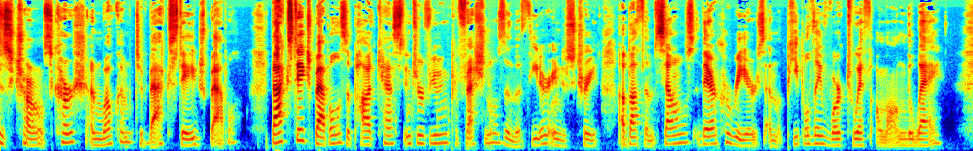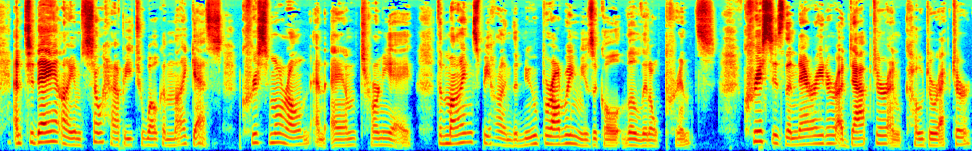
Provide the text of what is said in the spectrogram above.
is Charles Kirsch, and welcome to Backstage Babble. Backstage Babble is a podcast interviewing professionals in the theater industry about themselves, their careers, and the people they've worked with along the way. And today I am so happy to welcome my guests, Chris Mouron and Anne Tournié, the minds behind the new Broadway musical The Little Prince. Chris is the narrator, adapter, and co-director,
